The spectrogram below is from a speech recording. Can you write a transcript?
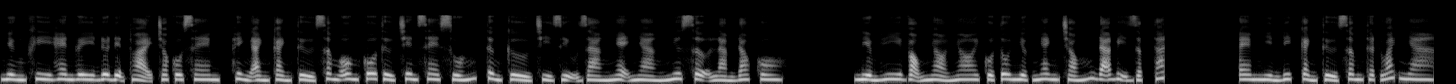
Nhưng khi Henry đưa điện thoại cho cô xem, hình ảnh cảnh tử sâm ôm cô từ trên xe xuống, từng cử chỉ dịu dàng nhẹ nhàng như sợ làm đau cô. Niềm hy vọng nhỏ nhoi của tô nhược nhanh chóng đã bị dập tắt. Em nhìn đi cảnh tử xâm thật oách nha,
